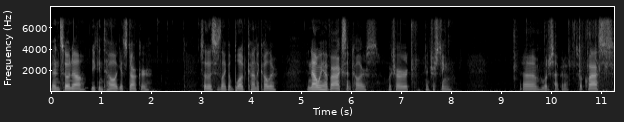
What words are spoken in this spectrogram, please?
And so now you can tell it gets darker. So this is like a blood kind of color. And now we have our accent colors, which are interesting. Um, we'll just type it out. So class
